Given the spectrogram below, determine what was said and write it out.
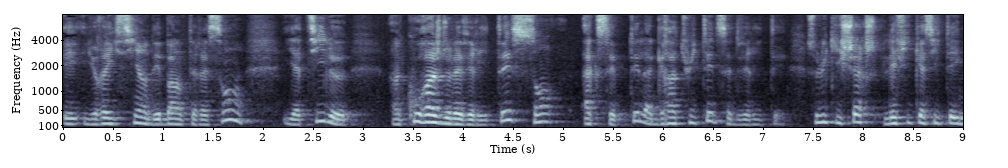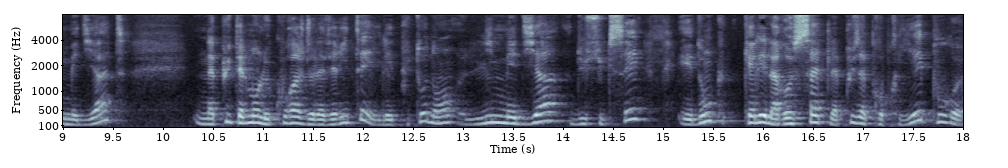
Et il y aurait ici un débat intéressant. Y a-t-il un courage de la vérité sans accepter la gratuité de cette vérité? Celui qui cherche l'efficacité immédiate n'a plus tellement le courage de la vérité, il est plutôt dans l'immédiat du succès. Et donc, quelle est la recette la plus appropriée pour,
